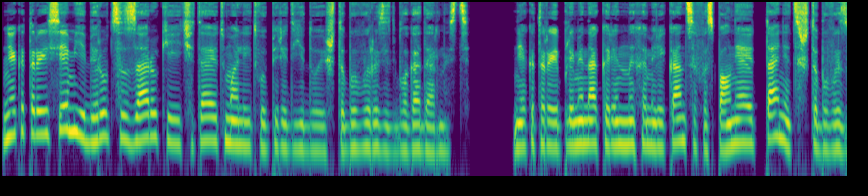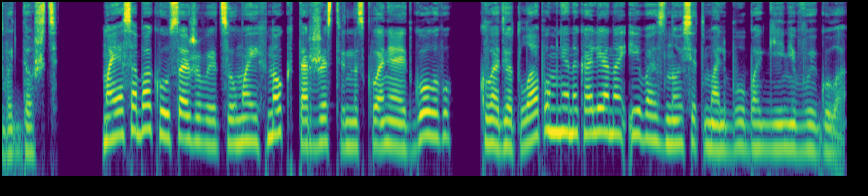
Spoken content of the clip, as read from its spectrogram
Некоторые семьи берутся за руки и читают молитву перед едой, чтобы выразить благодарность. Некоторые племена коренных американцев исполняют танец, чтобы вызвать дождь. Моя собака усаживается у моих ног, торжественно склоняет голову, кладет лапу мне на колено и возносит мольбу богини Выгула.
